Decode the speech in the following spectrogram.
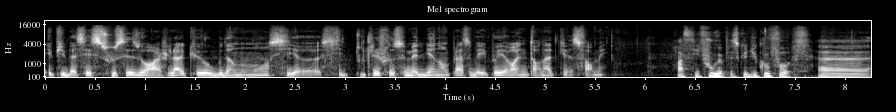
Et puis bah, c'est sous ces orages-là qu'au bout d'un moment, si, euh, si toutes les choses se mettent bien en place, bah, il peut y avoir une tornade qui va se former. Ah, c'est fou, parce que du coup, faut. euh,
